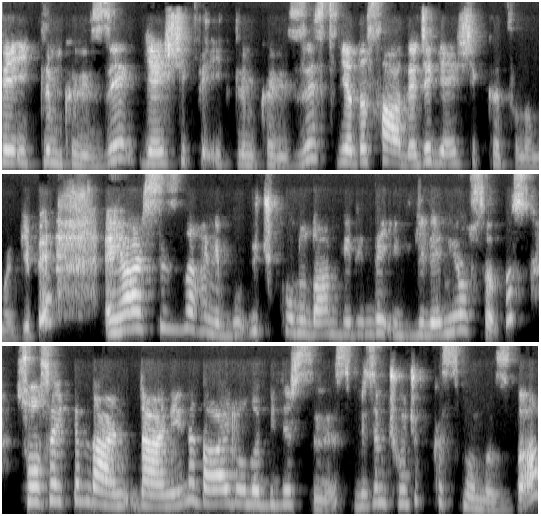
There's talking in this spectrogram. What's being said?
ve iklim krizi, gençlik ve iklim krizi ya da sadece gençlik katılımı gibi. Eğer siz de hani bu üç konudan birinde ilgileniyorsanız Sosyal İklim Derneği'ne dahil olabilirsiniz. Bizim çocuk kısmımızda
